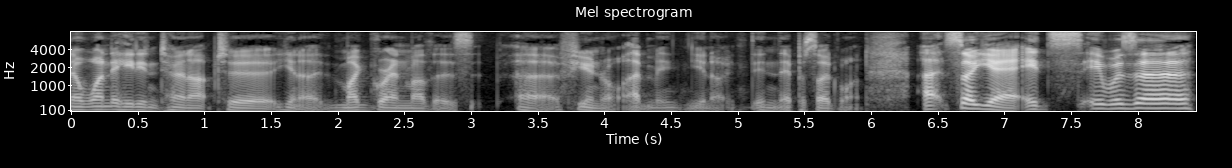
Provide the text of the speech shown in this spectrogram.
no wonder he didn't turn up to you know my grandmother's uh, funeral. I mean, you know, in episode one. Uh, so yeah, it's it was a.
